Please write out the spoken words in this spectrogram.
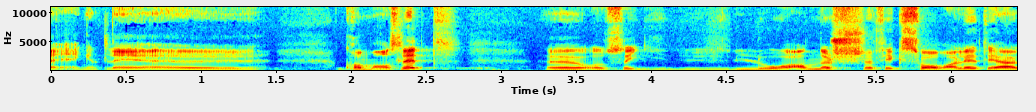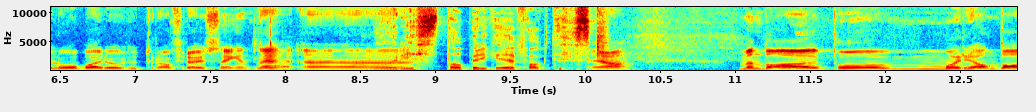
egentlig eh, komme oss litt. Eh, og så lå Anders fikk sove litt, jeg lå bare og hutra og frøs, egentlig. Du har rista faktisk. Ja. Men da, på morgenen da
